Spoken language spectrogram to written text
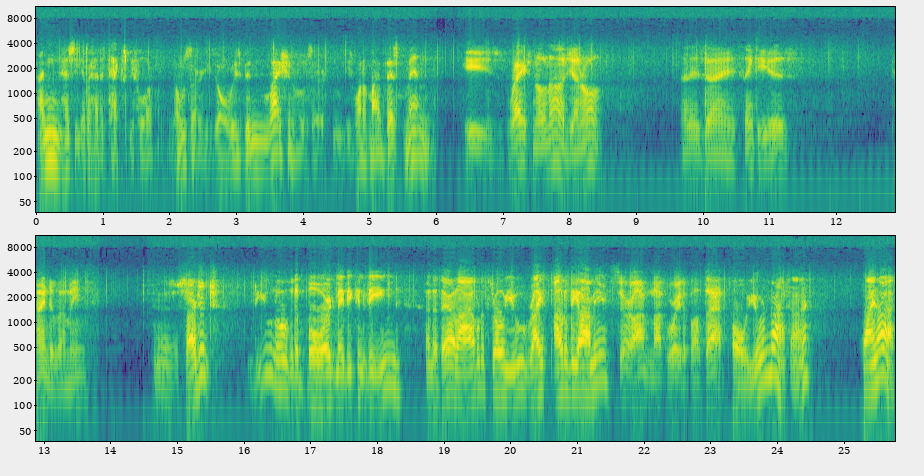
I mean, has he ever had attacks before? No, sir. He's always been rational, sir. He's one of my best men. He's rational now, General. That is, I think he is. Kind of, I mean. Uh, Sergeant, do you know that a board may be convened and that they're liable to throw you right out of the Army? Sir, I'm not worried about that. Oh, you're not, huh? Why not?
